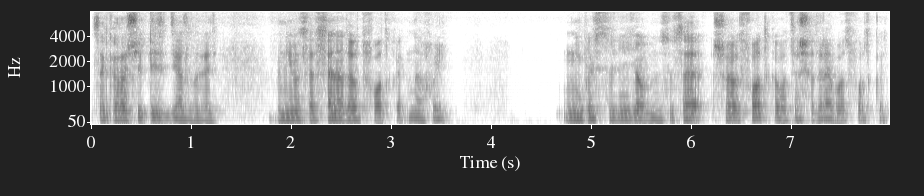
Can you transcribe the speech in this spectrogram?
це, коротше, піздець, блядь. Мені оце все треба отфоткати, нахуй. Мені якось сьогодні йобнуться. Це, що я отфоткав, оце ще треба отфоткати.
